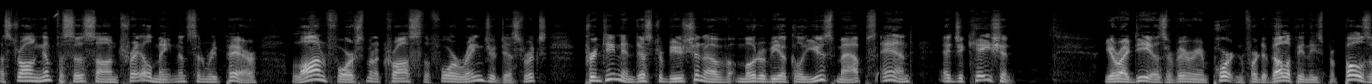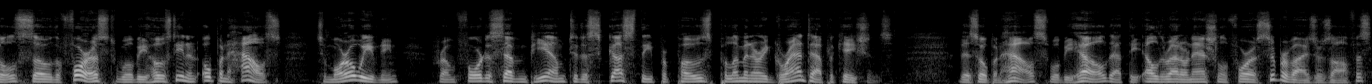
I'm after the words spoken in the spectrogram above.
a strong emphasis on trail maintenance and repair, law enforcement across the four ranger districts, printing and distribution of motor vehicle use maps, and education. Your ideas are very important for developing these proposals, so the Forest will be hosting an open house tomorrow evening from 4 to 7 p.m. to discuss the proposed preliminary grant applications. This open house will be held at the El Dorado National Forest Supervisor's Office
